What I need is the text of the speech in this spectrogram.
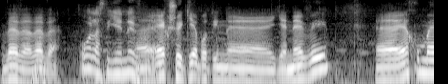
βέβαια, βέβαια. Όλα στη Γενέβη. Ε, έξω εκεί από την ε, Γενέβη. Ε, έχουμε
